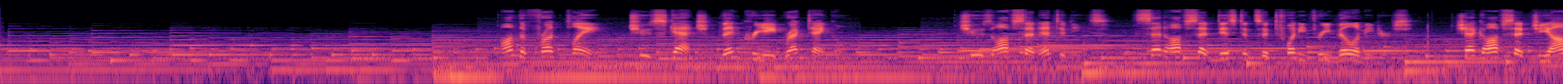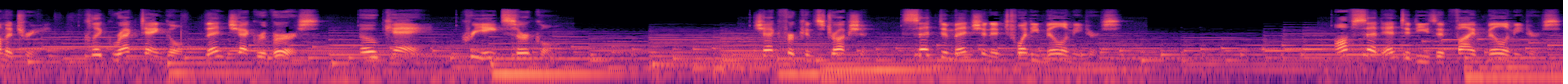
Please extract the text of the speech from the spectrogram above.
On the front plane, choose Sketch, then create rectangle. Choose Offset Entities. Set offset distance at 23 millimeters. Check offset geometry. Click rectangle, then check reverse. OK. Create circle. Check for construction. Set dimension at 20 millimeters. Offset entities at 5 millimeters.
